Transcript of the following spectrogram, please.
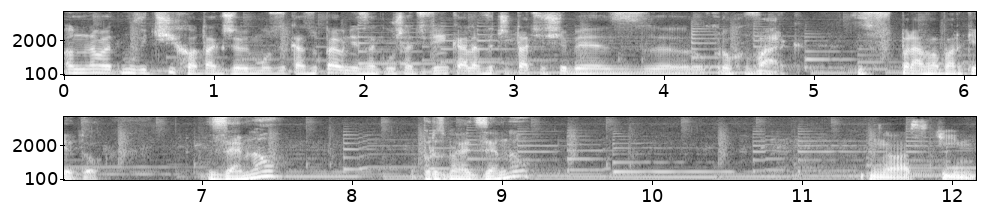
on nawet mówi cicho, tak żeby muzyka zupełnie zagłusza dźwięk, ale wyczytacie siebie z ruchu warg. To jest wprawa parkietu. Ze mną? Porozmawiać ze mną? No a z kim?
